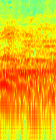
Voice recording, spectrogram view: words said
Whoa, whoa.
